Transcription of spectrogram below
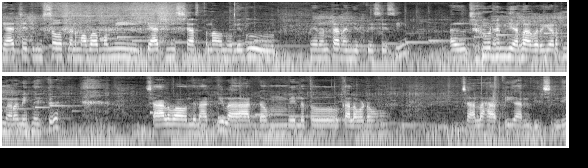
క్యాచ్ అయితే మిస్ అవుతుందని మా బాబు మమ్మీ క్యాచ్ మిస్ చేస్తున్నావు నువ్వు లేగు నేను ఉంటానని చెప్పేసేసి అది చూడండి ఎలా పరిగెడుతున్నానో నేనైతే. చాలా బాగుంది నాకు. ఇలా ఆడడం వీళ్ళతో కలవడం చాలా హ్యాపీగా అనిపించింది.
